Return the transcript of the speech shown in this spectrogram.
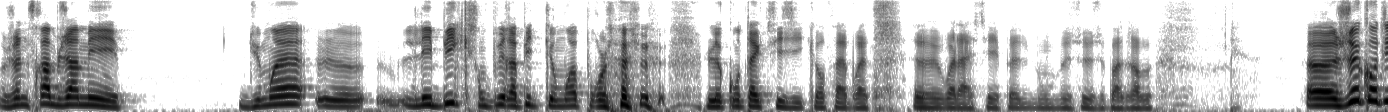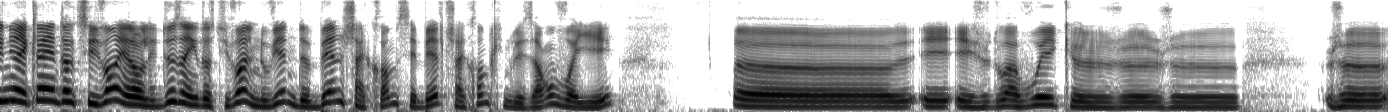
je ne frappe jamais. Du moins, euh, les bics sont plus rapides que moi pour le, contact physique. Enfin bref, Euh, voilà, c'est pas, bon, c'est- pas grave. Euh, je continue avec l'anecdote suivante. Et alors, les deux anecdotes suivantes, elles nous viennent de Ben Chakram. C'est Ben Chakram qui nous les a envoyées. Et, je dois avouer que je. je, je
